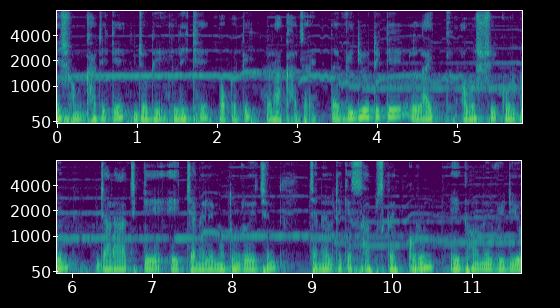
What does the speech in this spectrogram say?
এই সংখ্যাটিকে যদি লিখে পকেটে রাখা যায়। তাই ভিডিওটিকে লাইক অবশ্যই করবেন। যারা আজকে এই চ্যানেলে নতুন রয়েছেন চ্যানেলটিকে সাবস্ক্রাইব করুন। এই ধরনের ভিডিও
